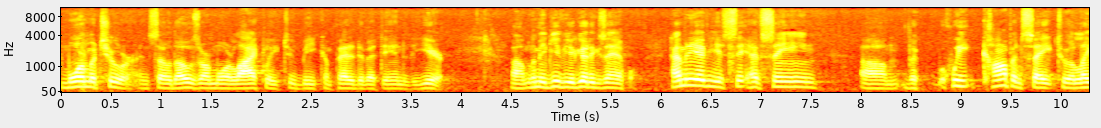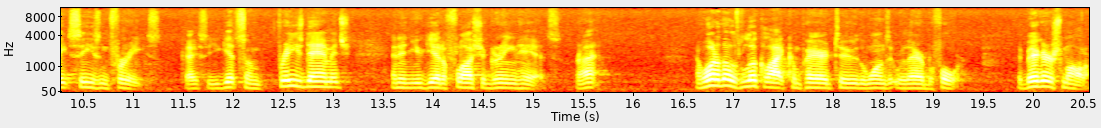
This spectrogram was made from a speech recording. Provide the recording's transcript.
more mature, and so those are more likely to be competitive at the end of the year. Um, let me give you a good example. How many of you have seen um, the wheat compensate to a late season freeze? Okay, so you get some freeze damage and then you get a flush of green heads, right? And what do those look like compared to the ones that were there before? They're bigger or smaller?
